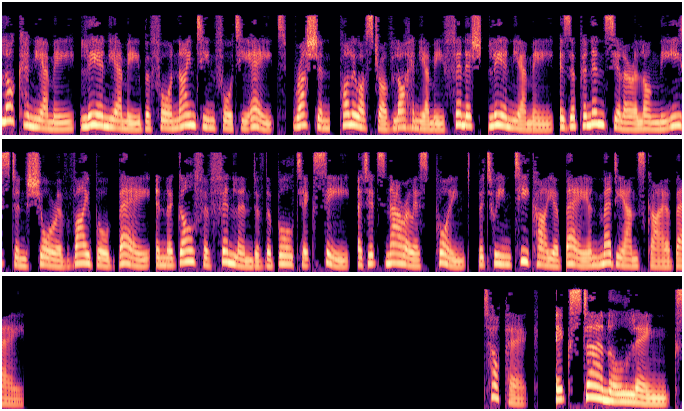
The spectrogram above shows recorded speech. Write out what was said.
Lohaniemi Lianiemi before 1948, Russian, Poluostrov Lohaniemi Finnish, Lianiemi is a peninsula along the eastern shore of Vyborg Bay in the Gulf of Finland of the Baltic Sea, at its narrowest point, between Tikaya Bay and Medianskaya Bay. External links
